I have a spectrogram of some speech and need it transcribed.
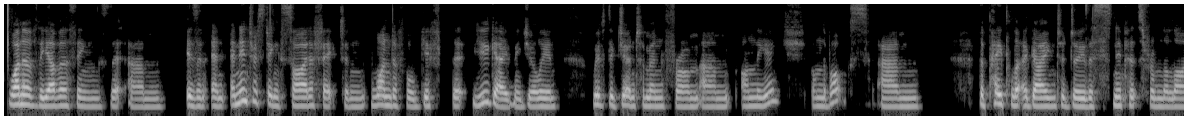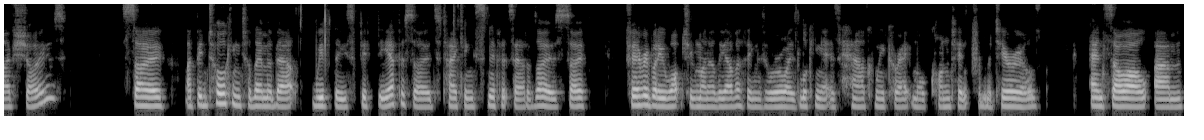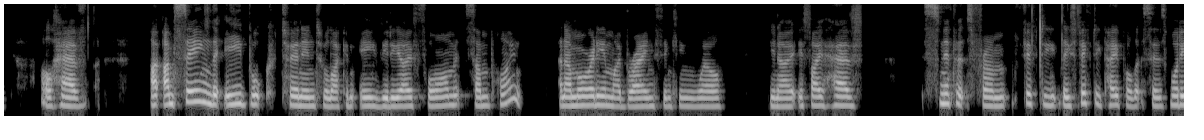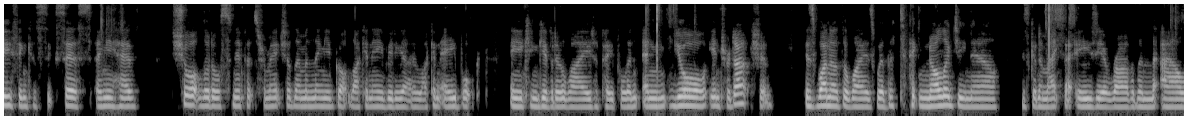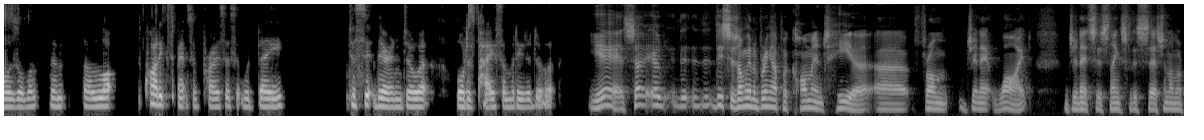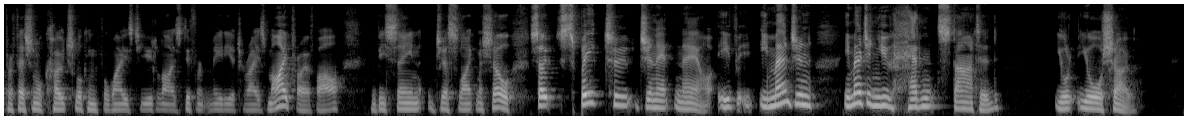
one of the other things that um, is an, an, an, interesting side effect and wonderful gift that you gave me, Julian, with the gentleman from um, On the Edge, on the box, um, the people that are going to do the snippets from the live shows. So I've been talking to them about, with these 50 episodes, taking snippets out of those. So for everybody watching, one of the other things we're always looking at is how can we create more content from materials. And so I'll um, I'll have I'm seeing the ebook turn into like an e-video form at some point, and I'm already in my brain thinking, well, you know, if I have snippets from 50 these 50 people that says what do you think is success and you have short little snippets from each of them and then you've got like an e-video like an e-book and you can give it away to people. And, and your introduction is one of the ways where the technology now is going to make that easier rather than the hours or the, the, the lot quite expensive process it would be to sit there and do it or to pay somebody to do it. Yeah, so uh, th- th- this is, I'm going to bring up a comment here uh, from Jeanette White. Jeanette says, Thanks for this session. I'm a professional coach looking for ways to utilize different media to raise my profile and be seen just like Michelle. So speak to Jeanette now. If, imagine, imagine you hadn't started your your show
